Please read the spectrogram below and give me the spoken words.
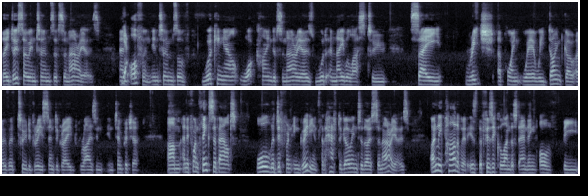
they do so in terms of scenarios and yeah. often in terms of working out what kind of scenarios would enable us to, say, reach a point where we don't go over two degrees centigrade rise in, in temperature. Um, and if one thinks about all the different ingredients that have to go into those scenarios, only part of it is the physical understanding of the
